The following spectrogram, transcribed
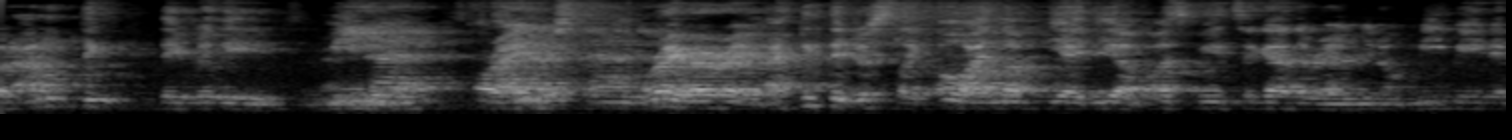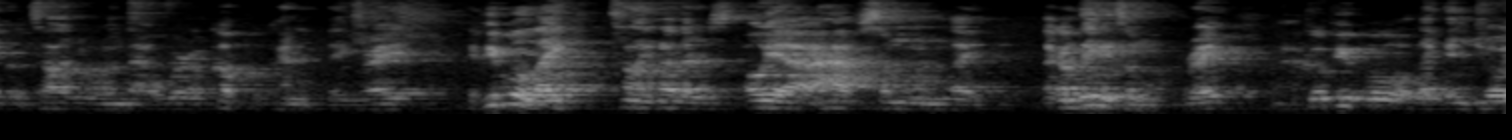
but I don't think they really mean Yeah. it. Or Right. understand it. Right, right, right. I think they're just like, oh, I love the idea of us being together and you know me being able to tell everyone that we're a couple kind of thing, right? If people like telling others, oh yeah, I have someone like like I'm dating someone, right? Good people like enjoy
